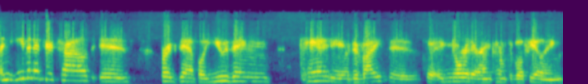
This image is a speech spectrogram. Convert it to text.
And even if your child is, for example, using candy or devices to ignore their uncomfortable feelings,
